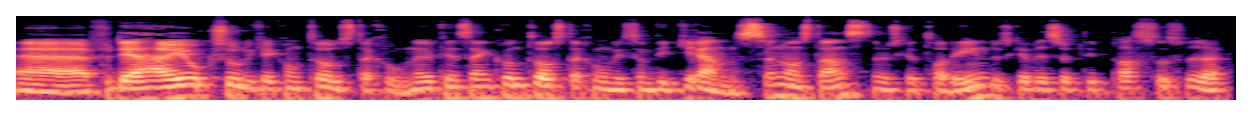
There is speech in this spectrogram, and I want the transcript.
Eh, för det här är ju också olika kontrollstationer. Det finns en kontrollstation liksom vid gränsen någonstans när du ska ta dig in, du ska visa upp ditt pass och så vidare.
